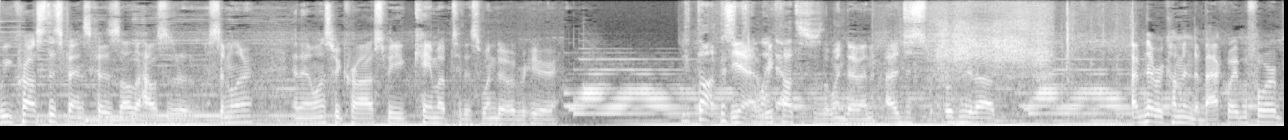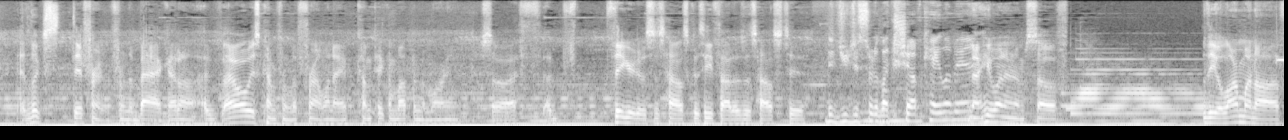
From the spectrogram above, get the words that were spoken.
We crossed this fence because all the houses are similar, and then once we crossed, we came up to this window over here. You thought this yeah, was the window? we thought this was the window, and I just opened it up. I've never come in the back way before. It looks different from the back. I don't. I, I always come from the front when I come pick him up in the morning. So I, I figured it was his house because he thought it was his house too. Did you just sort of like shove Caleb in? No, he went in himself. The alarm went off,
